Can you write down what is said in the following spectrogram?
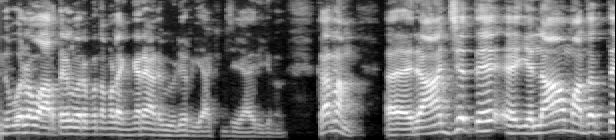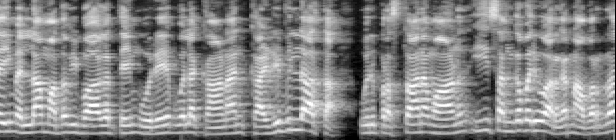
ഇതുപോലുള്ള വാർത്തകൾ വരുമ്പോൾ നമ്മൾ എങ്ങനെയാണ് വീഡിയോ റിയാക്ഷൻ ചെയ്യാതിരിക്കുന്നത്? കാരണം രാജ്യത്തെ എല്ലാ മതത്തെയും എല്ലാ മതവിഭാഗത്തെയും ഒരേപോലെ കാണാൻ കഴിവില്ലാത്ത ഒരു പ്രസ്ഥാനമാണ് ഈ സംഘപരിവാർ. കാരണം അവരുടെ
